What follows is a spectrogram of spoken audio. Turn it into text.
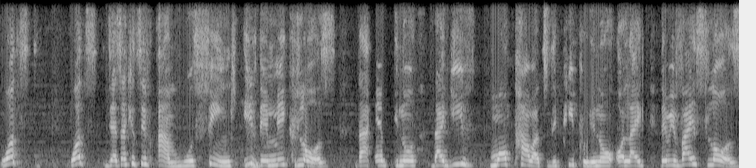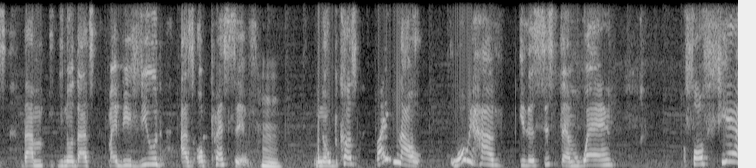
what what the executive arm will think if hmm. they make laws that you know that give more power to the people you know or like they revise laws that you know that might be viewed as oppressive. You know because right now what we have is a system where for fear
